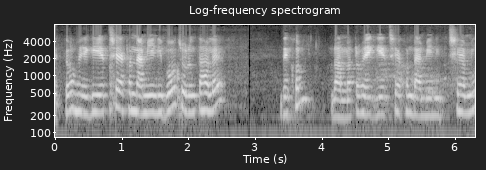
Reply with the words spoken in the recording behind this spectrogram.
এই তো হয়ে গিয়েছে, এখন নামিয়ে নিব। চলুন তাহলে। দেখুন, রান্নাটা হয়ে গিয়েছে, এখন নামিয়ে নিচ্ছি আমি।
